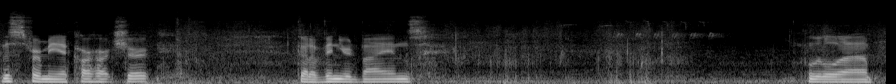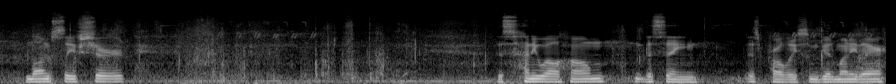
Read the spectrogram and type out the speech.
This is for me a Carhartt shirt. Got a Vineyard Vines. A little uh, long sleeve shirt. This Honeywell Home. This thing is probably some good money there.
